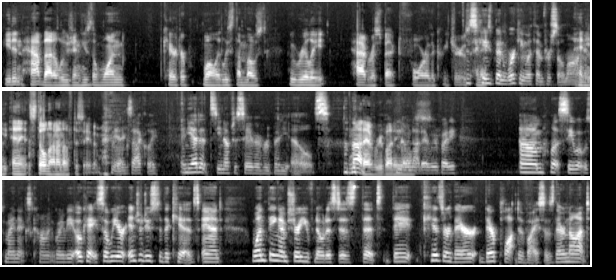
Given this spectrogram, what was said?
He didn't have that illusion. He's the one character, well, at least the most, who really had respect for the creatures. And, He's it, been working with them for so long. and, he, and it's still not enough to save him. yeah, exactly. And yet it's enough to save everybody else. not everybody. no, else. not everybody. Um, let's see, what was my next comment going to be? Okay, so we are introduced to the kids, and one thing I'm sure you've noticed is that they kids are their their plot devices. They're not.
